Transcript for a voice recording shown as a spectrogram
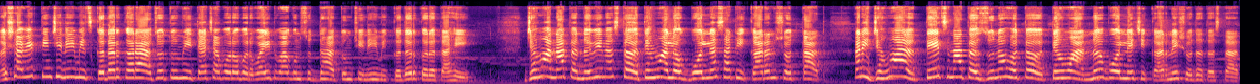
अशा व्यक्तींची नेहमीच कदर करा जो तुम्ही त्याच्याबरोबर वाईट वागून सुद्धा तुमची नेहमी कदर करत आहे. जेव्हा नातं नवीन असतं तेव्हा लोक बोलण्यासाठी कारण शोधतात. आणि जेव्हा तेच नातं जुनं होतं तेव्हा न बोलण्याची कारणे शोधत असतात.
